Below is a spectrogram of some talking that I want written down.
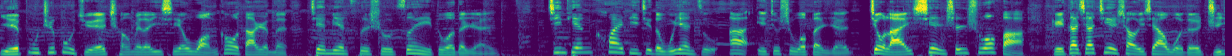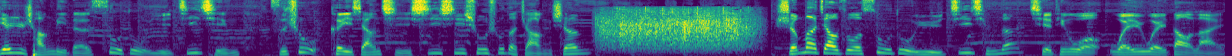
也不知不觉成为了一些网购达人们见面次数最多的人。今天快递界的吴彦祖啊，也就是我本人，就来现身说法，给大家介绍一下我的职业日常里的速度与激情。此处可以响起稀稀疏疏的掌声。什么叫做速度与激情呢？且听我娓娓道来。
